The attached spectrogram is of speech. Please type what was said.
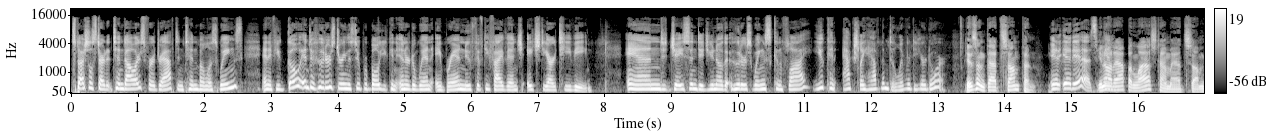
Specials start at $10 for a draft and 10 boneless wings. And if you go into Hooters during the Super Bowl, you can enter to win a brand new 55 inch HDR TV. And Jason, did you know that Hooters wings can fly? You can actually have them delivered to your door. Isn't that something? It, it is. You know And- what happened last time I had something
